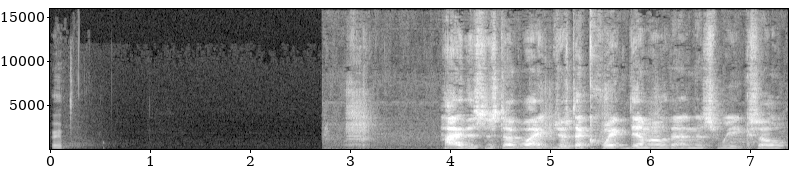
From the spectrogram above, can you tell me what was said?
Great. Hi, this is Doug White. Just a quick demo then this week. So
